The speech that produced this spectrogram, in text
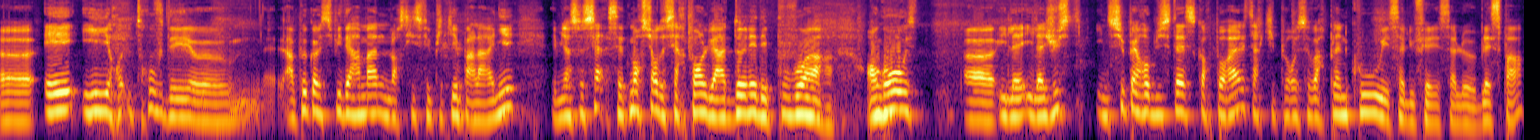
Euh, et il, trouve des, euh, un peu comme Spider-Man lorsqu'il se fait piquer par l'araignée. Eh bien, ce, cette morsure de serpent lui a donné des pouvoirs. En gros, il, a, il, a, juste une super robustesse corporelle, c'est-à-dire qu'il peut recevoir plein de coups et ça lui fait, ça le blesse pas.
